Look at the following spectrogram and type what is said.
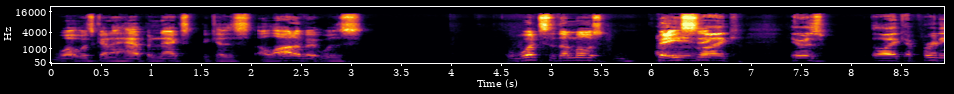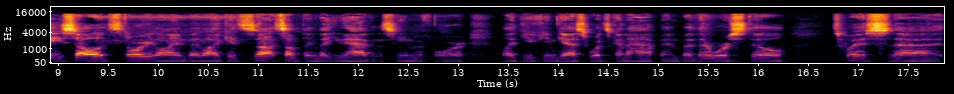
what was going to happen next because a lot of it was what's the most basic. I mean, like it was like a pretty solid storyline, but like it's not something that you haven't seen before. Like you can guess what's going to happen, but there were still twists that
